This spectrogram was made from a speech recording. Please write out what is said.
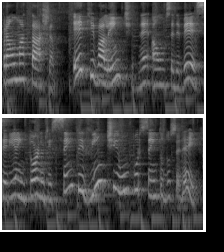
para uma taxa equivalente né, a um CDB, seria em torno de 121% do CDI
